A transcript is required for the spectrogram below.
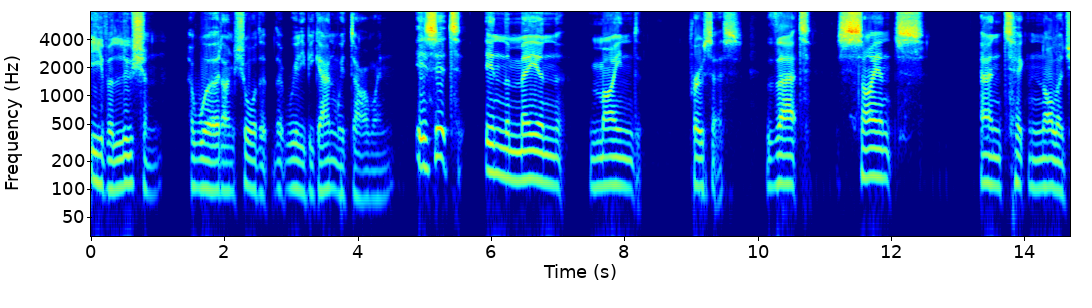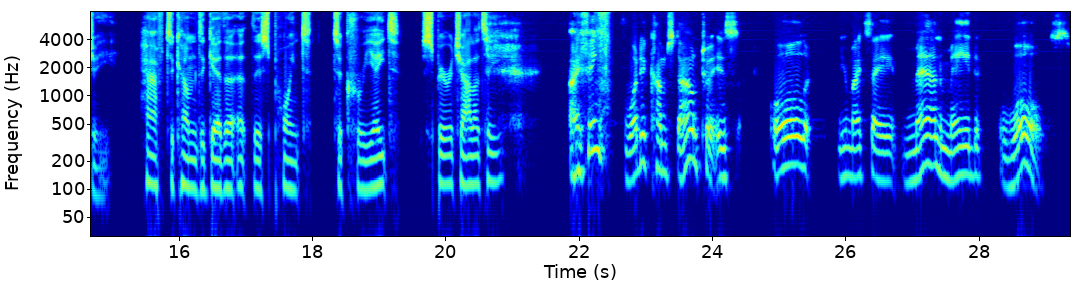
evolution, a word I'm sure that, that really began with Darwin. Is it in the Mayan mind process that science and technology have to come together at this point to create spirituality? I think what it comes down to is all, you might say, man made walls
